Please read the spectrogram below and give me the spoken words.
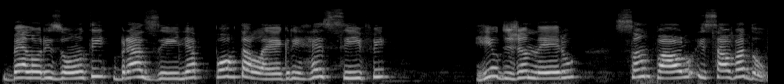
Belo Horizonte, Brasília, Porto Alegre, Recife, Rio de Janeiro, São Paulo e Salvador.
